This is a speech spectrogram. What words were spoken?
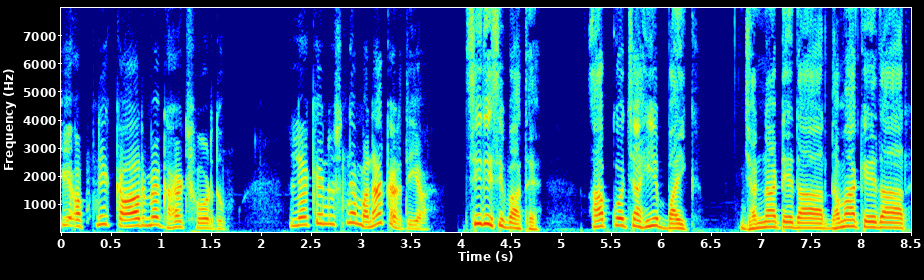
कि अपनी कार में घर छोड़ दूँ, लेकिन उसने मना कर दिया। सीधी सी बात है। आपको चाहिए बाइक झन्नाटेदार धमाकेदार।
